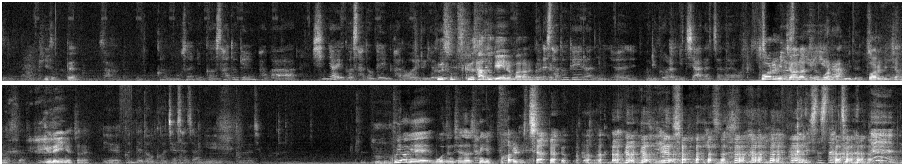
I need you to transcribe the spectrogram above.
비롯된 사람들. 그럼 목사님 그 사도계인파가 신야의 그 사도계인파로 이렇게 그, 수- 그 사두개인을 말하는 거예요. 근데. 사도계인은 어, 우리 그걸 믿지 않았잖아요. 부활을 믿지 예, 않았죠. 예, 예. 부활을 안 믿었지. 부활을 믿지 않았어요. 유대인이었잖아요. 예, 근데도 그 제사장이 그 구약의 모든 제사장이 부활을 믿지 않아요.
